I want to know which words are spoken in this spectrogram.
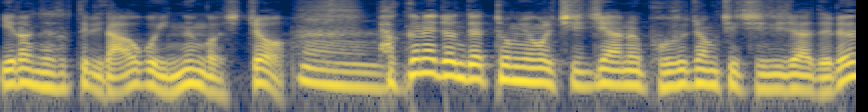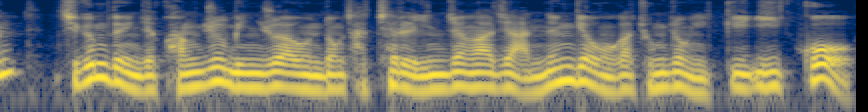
이런 해석들이 나오고 있는 것이죠. 음. 박근혜 전 대통령을 지지하는 보수 정치 지지자들은 지금도 이제 광주 민주화 운동 자체를 인정하지 않는 경우가 종종 있, 있고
